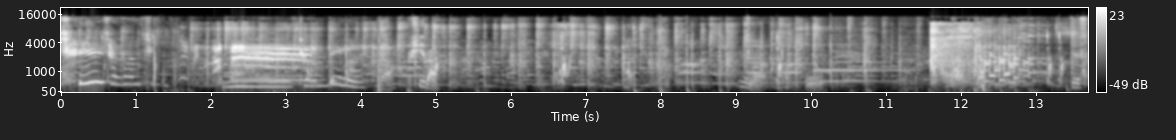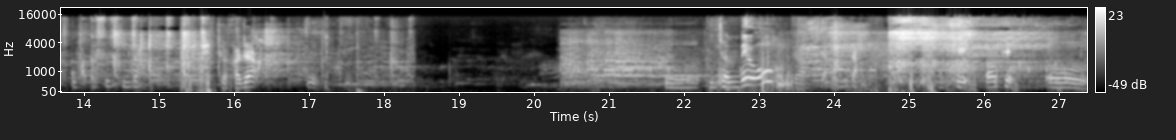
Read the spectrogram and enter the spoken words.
제일 잘하는 친구. 음, 좋은데. 자. 하나, 받고. 자, 데스크 바꿨습니다. 자, 가자. 어, 괜찮은데요? 자, 시작합니다. 오케이, 오케이, 어.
